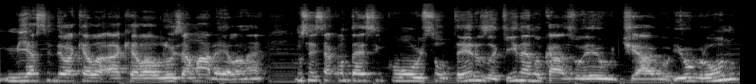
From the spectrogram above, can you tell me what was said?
me acendeu aquela, aquela luz amarela, né? Não sei se acontece com os solteiros aqui, né? No caso, eu, o Thiago e o Bruno.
